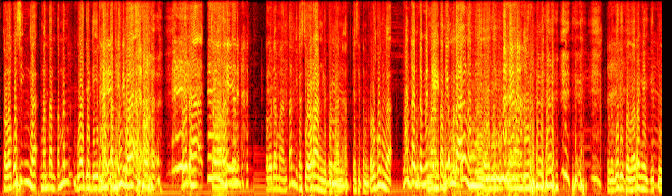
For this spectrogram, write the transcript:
kalau gue sih enggak mantan temen gue jadi mantan juga. gue udah kalau orang kan kalau udah mantan dikasih orang gitu kan, Hmm. dikasih temen. Kalau gue enggak Mantan temen ya, mantan temen kan yang nganggur. kalau gue tipe orang kayak gitu.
